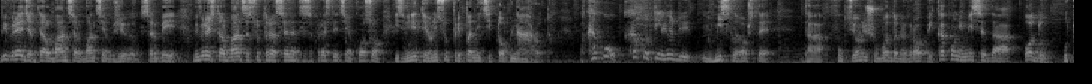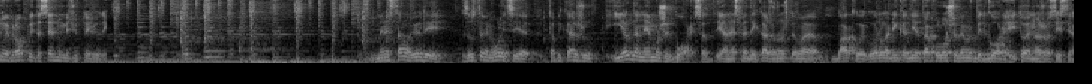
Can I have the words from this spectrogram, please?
vi vređate Albance, Albanci vam žive u Srbiji, vi vređate Albance, sutra sedete sa predstavnicima Kosova, izvinite, oni su pripadnici tog naroda. Pa kako, kako ti ljudi misle uopšte da funkcionišu u modernoj Evropi? Kako oni misle da odu u tu Evropu i da sednu među te ljudi? Mene stalno ljudi zaustave na ulici pa mi kažu, jel da ne može gore? Sad ja ne smem da im kažem ono što je moja baka uvek govorila, nikad nije tako loše da ne može biti gore i to je nažalost istina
